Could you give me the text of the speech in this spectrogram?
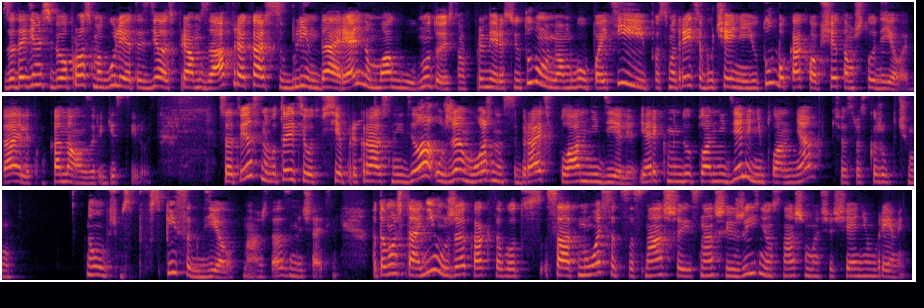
зададим себе вопрос, могу ли я это сделать прямо завтра, и окажется, блин, да, реально могу. Ну, то есть, там, в примере с YouTube я могу пойти и посмотреть обучение YouTube, как вообще там что делать, да, или там канал зарегистрировать. Соответственно, вот эти вот все прекрасные дела уже можно собирать в план недели. Я рекомендую план недели, не план дня. Сейчас расскажу, почему. Ну, в общем, в список дел наш, да, замечательный. Потому что они уже как-то вот соотносятся с нашей, с нашей жизнью, с нашим ощущением времени.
